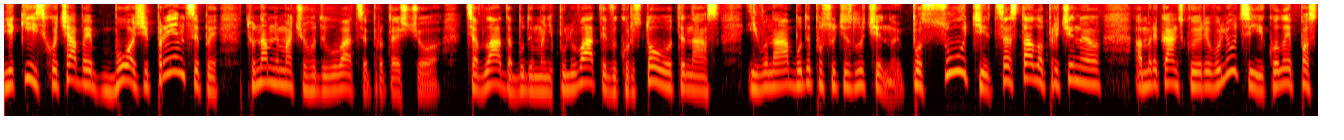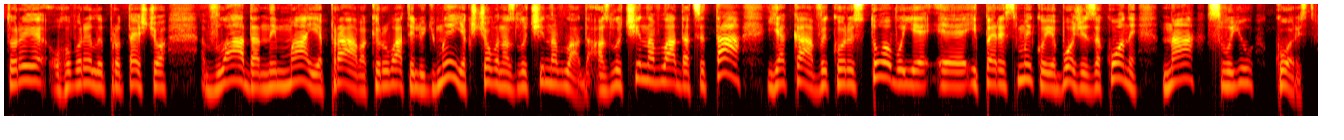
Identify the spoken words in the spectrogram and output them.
якісь хоча б Божі принципи, то нам нема чого дивуватися про те, що ця влада буде маніпулювати, використовувати нас, і вона буде по суті злочинною. По суті, це стало причиною американської революції, коли пастори говорили про те, що влада не має права керувати людьми, якщо вона злочинна влада. А злочинна влада це та, яка використовує е, і пересмикує Божі закони на свою користь.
